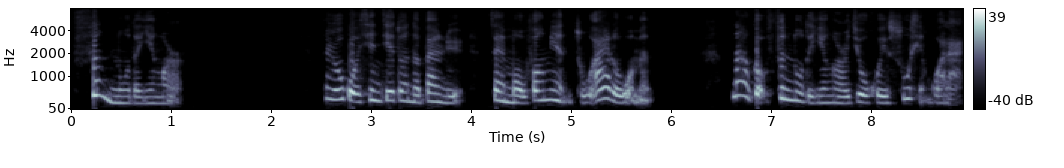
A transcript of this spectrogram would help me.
愤怒的婴儿。那如果现阶段的伴侣在某方面阻碍了我们，那个愤怒的婴儿就会苏醒过来。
